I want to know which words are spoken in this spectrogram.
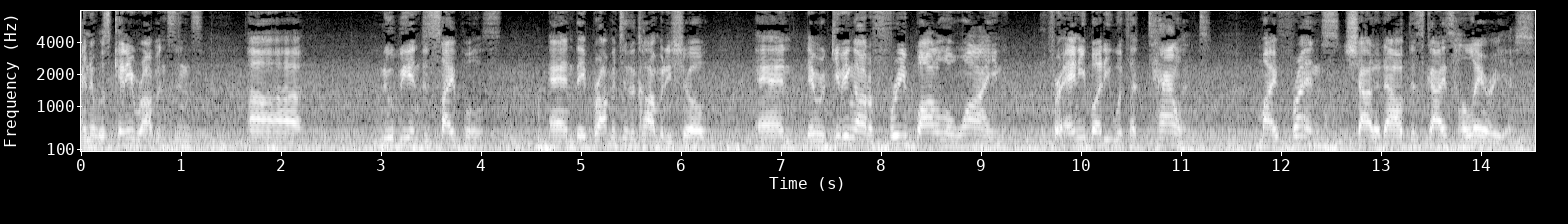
and it was Kenny Robinson's uh, Nubian Disciples, and they brought me to the comedy show, and they were giving out a free bottle of wine for anybody with a talent. My friends shouted out, "This guy's hilarious."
